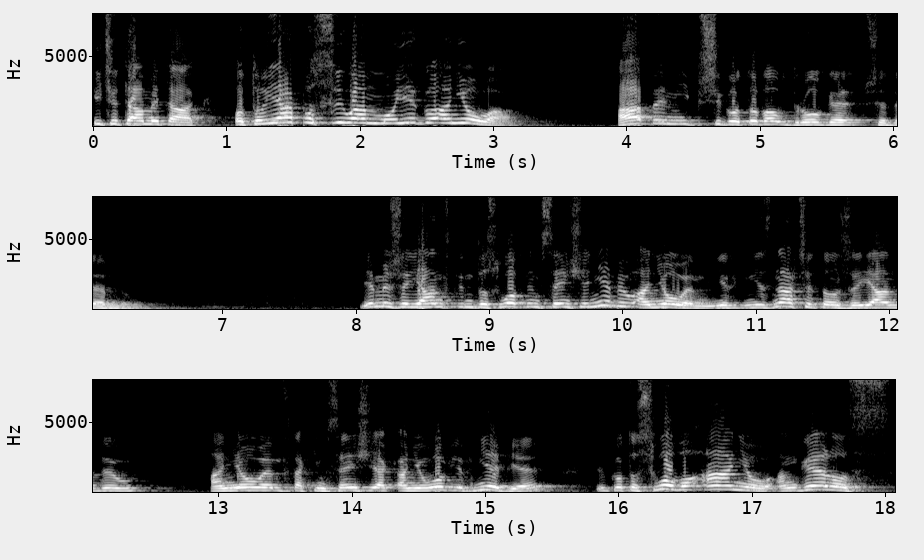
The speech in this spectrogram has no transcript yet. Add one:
i czytamy tak. Oto ja posyłam mojego anioła, aby mi przygotował drogę przede mną. Wiemy, że Jan w tym dosłownym sensie nie był aniołem. Nie, nie znaczy to, że Jan był aniołem w takim sensie jak aniołowie w niebie, tylko to słowo anioł, angelos,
